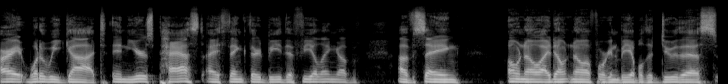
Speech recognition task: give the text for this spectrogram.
All right, what do we got? In years past, I think there'd be the feeling of of saying, Oh no, I don't know if we're going to be able to do this.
